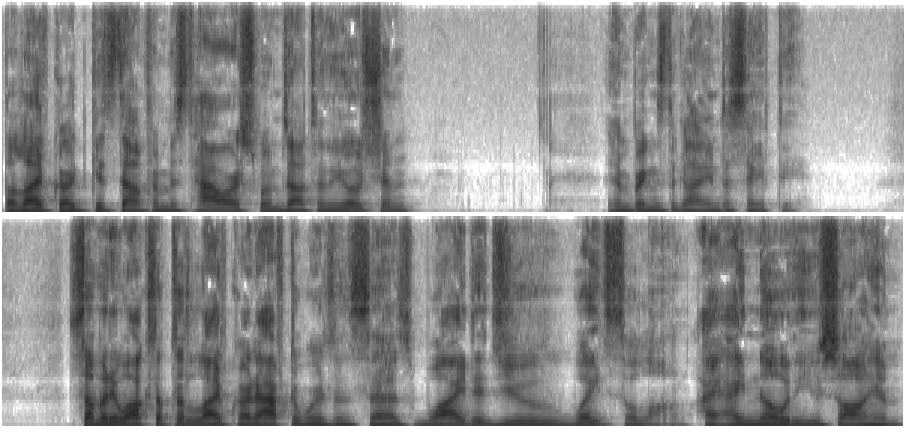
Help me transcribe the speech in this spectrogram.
The lifeguard gets down from his tower, swims out to the ocean, and brings the guy into safety. Somebody walks up to the lifeguard afterwards and says, Why did you wait so long? I, I know that you saw him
